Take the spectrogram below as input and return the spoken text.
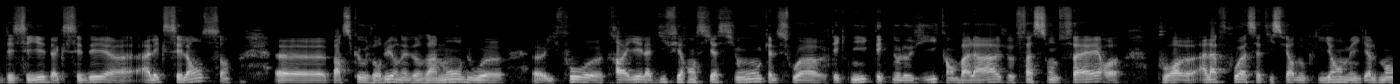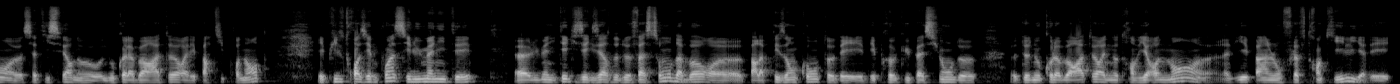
d'essayer d'accéder à, à l'excellence, parce qu'aujourd'hui, on est dans un monde où il faut travailler la différenciation, qu'elle soit technique, technologique, emballage, façon de faire, pour euh, à la fois satisfaire nos clients, mais également euh, satisfaire nos collaborateurs et les parties prenantes. Et puis le troisième point, c'est l'humanité. Euh, l'humanité qui s'exerce de deux façons. D'abord euh, par la prise en compte des, préoccupations de, nos collaborateurs et de notre environnement. Euh, la vie n'est pas un long fleuve tranquille. Il y a des,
